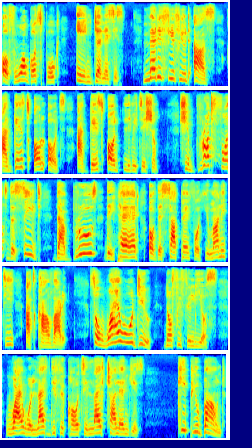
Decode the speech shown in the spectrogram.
of what God spoke in Genesis. Mary fulfilled us against all odds, against all limitation. She brought forth the seed that bruised the head of the serpent for humanity at Calvary. So why would you not fulfill yours? Why will life difficulty, life challenges keep you bound?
